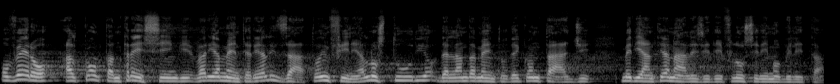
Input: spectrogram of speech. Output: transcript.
ovvero al contact tracing variamente realizzato, infine allo studio dell'andamento dei contagi mediante analisi dei flussi di mobilità.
